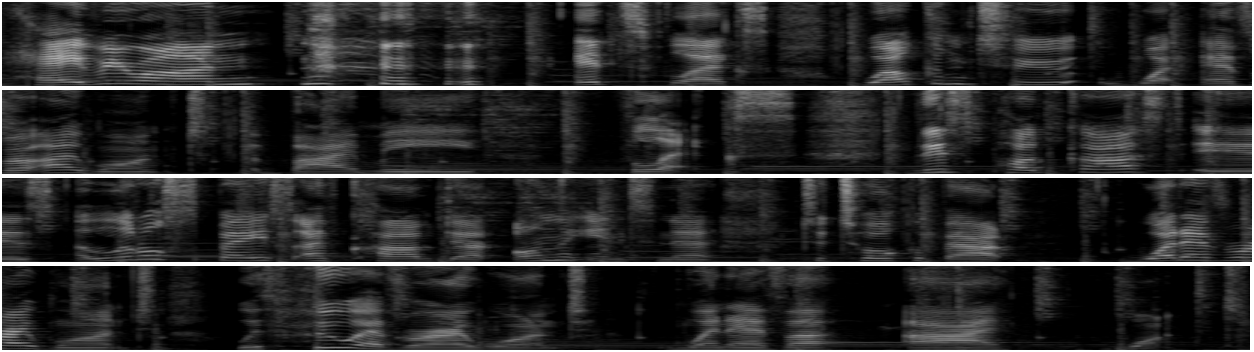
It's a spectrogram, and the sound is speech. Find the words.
Hey everyone, it's Flex. Welcome to Whatever I Want by me, Flex. This podcast is a little space I've carved out on the internet to talk about whatever I want with whoever I want whenever I want.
